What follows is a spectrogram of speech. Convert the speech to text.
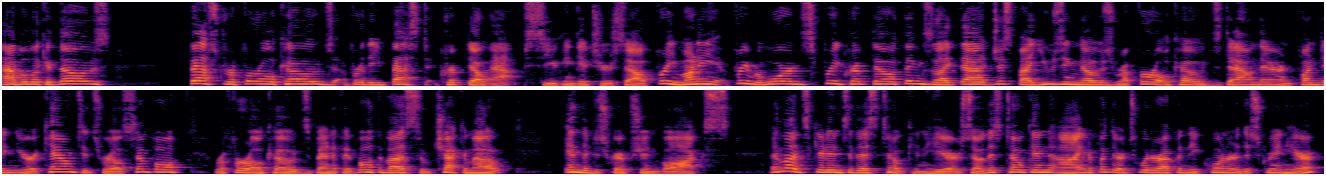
Have a look at those. Best referral codes for the best crypto apps. You can get yourself free money, free rewards, free crypto, things like that just by using those referral codes down there and funding your account. It's real simple. Referral codes benefit both of us, so check them out in the description box. And let's get into this token here. So this token, uh, I'm going to put their Twitter up in the corner of the screen here.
